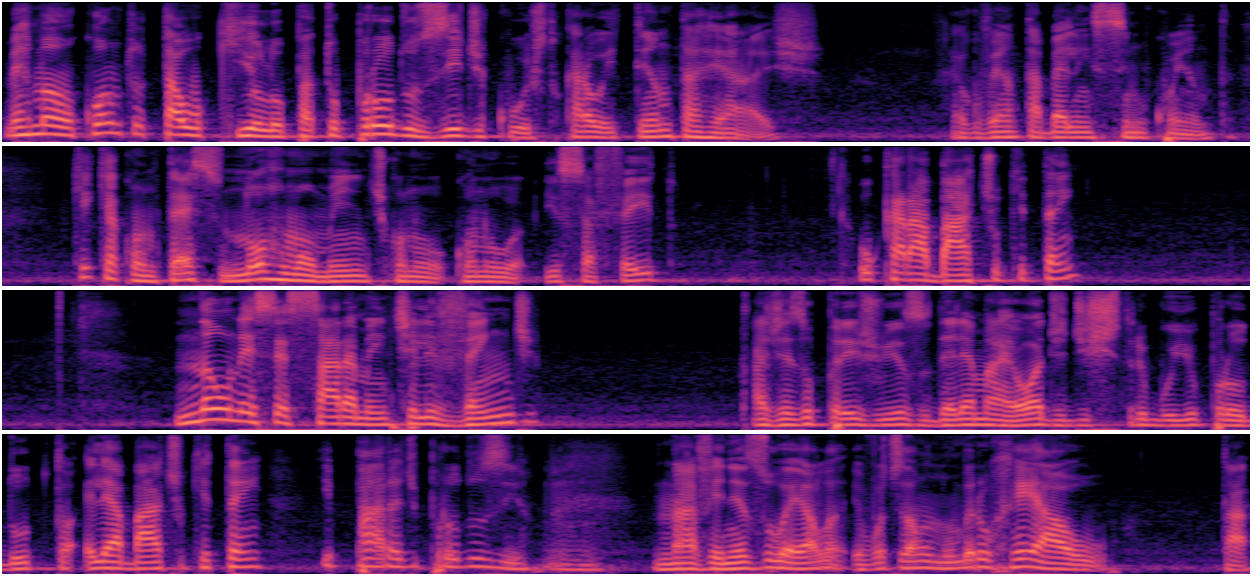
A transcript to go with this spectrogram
Meu irmão, quanto tá o quilo pra tu produzir de custo? Cara, 80 reais. O governo tabela em 50. O que que acontece normalmente quando, quando isso é feito? O cara abate o que tem. Não necessariamente ele vende, às vezes o prejuízo dele é maior de distribuir o produto, então ele abate o que tem e para de produzir. Na Venezuela, eu vou te dar um número real, tá?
